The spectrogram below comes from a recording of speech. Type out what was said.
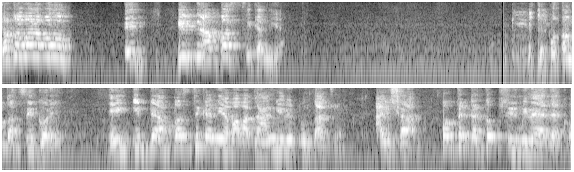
যত বড় বড় এই ইবনে আব্বাস থেকে নিয়া। প্রথম তাফসির করে, এই ইবনে আব্বাস থেকে নিয়ে বাবা জাহাঙ্গীরের পর্যন্ত আসো। আইসা প্রত্যেকটা তফসির মিলে দেখো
